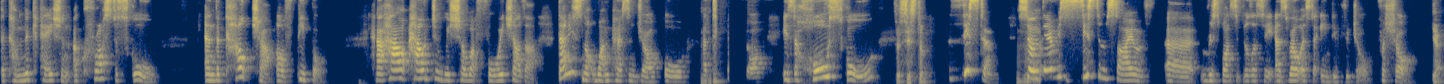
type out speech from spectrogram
the communication across the school and the culture of people? How, how, how do we show up for each other? That is not one person job or a Mhm. team job. It's the whole school The system. The system. Mhm. So there is a system side of uh, responsibility as well as the individual for sure. Yeah,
